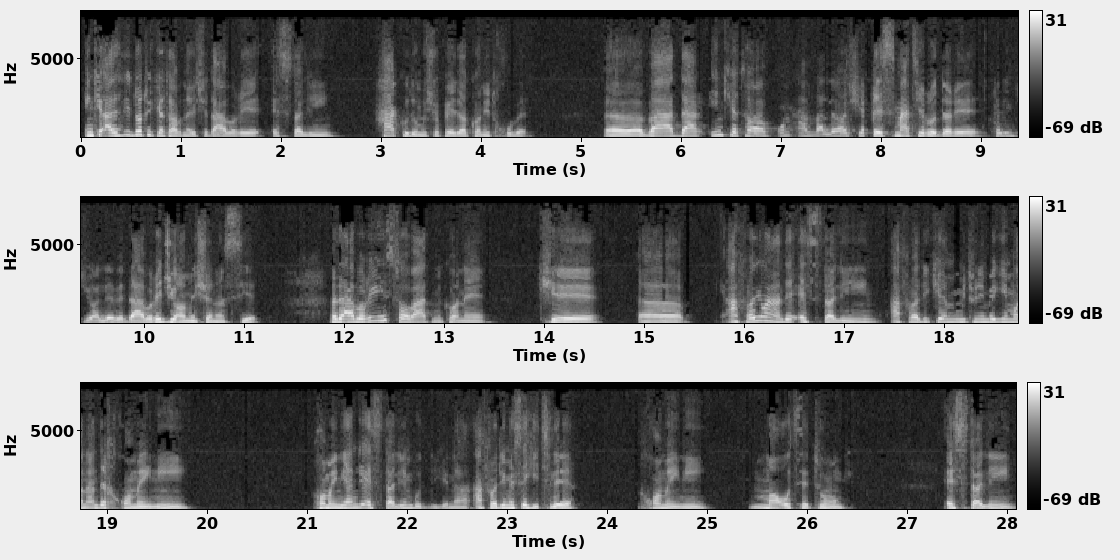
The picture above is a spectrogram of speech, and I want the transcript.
این که از دو تا کتاب نوشته درباره استالین هر کدومش رو پیدا کنید خوبه. و در این کتاب اون اولاش یه قسمتی رو داره خیلی جالبه درباره جامعه شناسیه. و درباره این صحبت می‌کنه که افرادی مانند استالین افرادی که می‌تونیم بگیم مانند خمینی خمینی هم یه استالین بود دیگه نه؟ افرادی مثل هیتلر خمینی ماوتسه استالین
